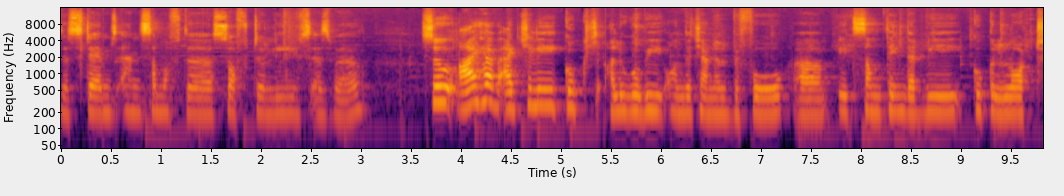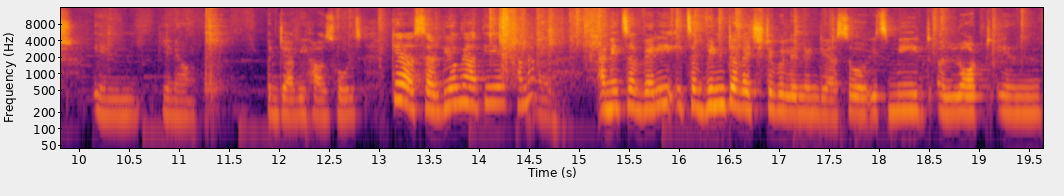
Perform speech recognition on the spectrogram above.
the stems and some of the softer leaves as well. So I have actually cooked aloo gobi on the channel before. Um, it's something that we cook a lot in, you know, Punjabi households. क्या सर्दियों में आती है खाना? And it's a very, it's a winter vegetable in India. So it's made a lot in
